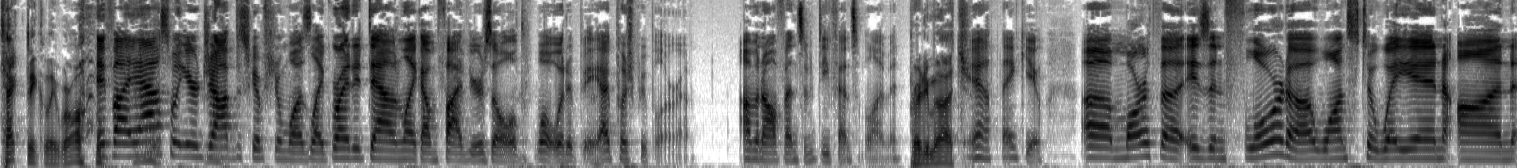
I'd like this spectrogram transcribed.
technically wrong. if I asked what your job description was, like write it down like I'm five years old, what would it be? I push people around. I'm an offensive defensive lineman. Pretty much. Yeah, thank you. Uh, Martha is in Florida, wants to weigh in on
